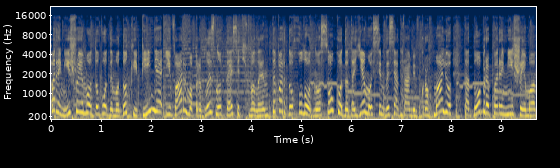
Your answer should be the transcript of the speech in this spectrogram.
Перемішуємо, доводимо до кипіння і варимо приблизно 10 хвилин. Тепер до холодного соку додаємо 70 грамів крохмалю та добре перемішуємо.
